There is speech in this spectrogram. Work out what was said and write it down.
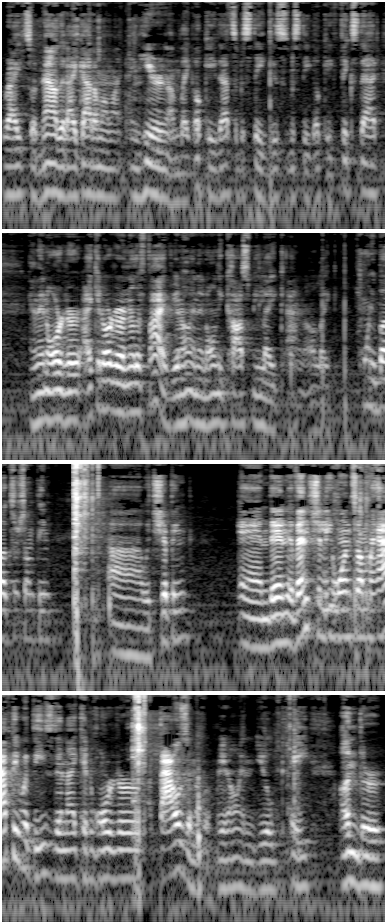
right? So now that I got them on in here and I'm like, okay, that's a mistake. This is a mistake. Okay, fix that. And then order, I could order another five, you know, and it only cost me like, I don't know, like 20 bucks or something uh, with shipping. And then eventually, once I'm happy with these, then I can order a thousand of them, you know, and you'll pay under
